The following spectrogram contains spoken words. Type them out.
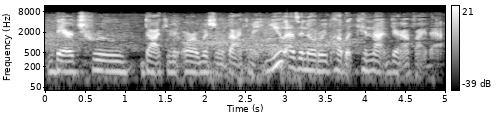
their true document or original document. You as a notary public cannot verify that.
